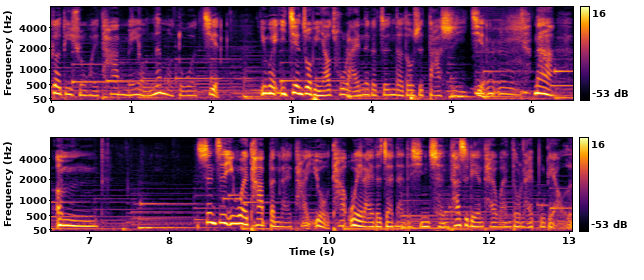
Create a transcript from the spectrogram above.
各地巡回，它没有那么多件，因为一件作品要出来，那个真的都是大师一件。嗯嗯。那嗯。甚至因为他本来他有他未来的展览的行程，他是连台湾都来不了了。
